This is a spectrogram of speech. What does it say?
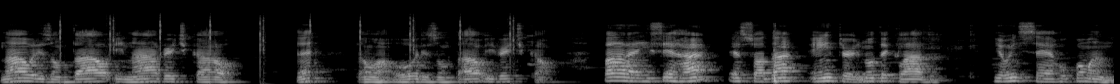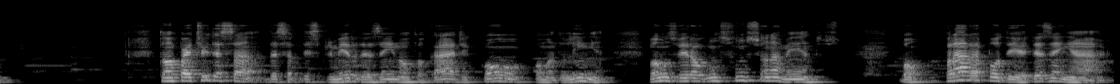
na horizontal e na vertical, né? Então, ó, horizontal e vertical. Para encerrar, é só dar Enter no teclado e eu encerro o comando. Então, a partir dessa, dessa, desse primeiro desenho no AutoCAD com o comando linha, vamos ver alguns funcionamentos. Bom, para poder desenhar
